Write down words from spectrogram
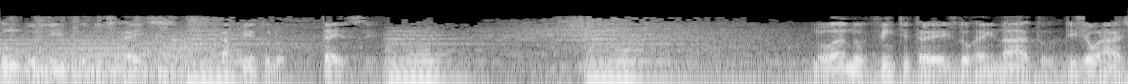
Segundo livro dos Reis, capítulo 13. No ano 23 do reinado de Joás,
